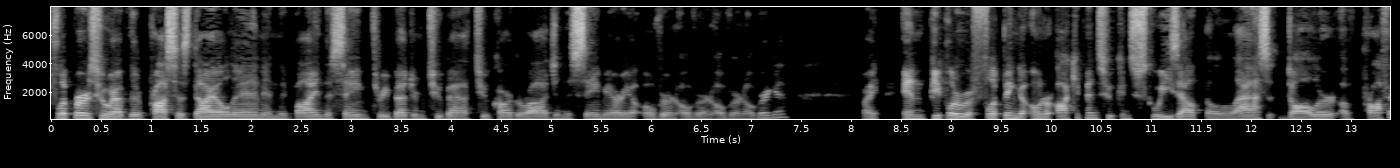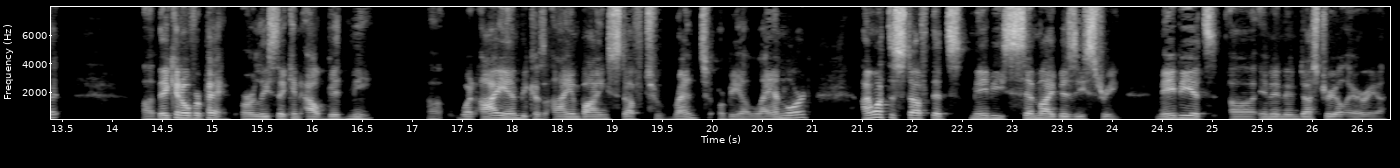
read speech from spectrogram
Flippers who have their process dialed in and they buy in the same three bedroom, two bath, two car garage in the same area over and over and over and over again, right? And people are flipping to owner occupants who can squeeze out the last dollar of profit. Uh, they can overpay, or at least they can outbid me. Uh, what I am, because I am buying stuff to rent or be a landlord, I want the stuff that's maybe semi busy street. Maybe it's uh, in an industrial area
